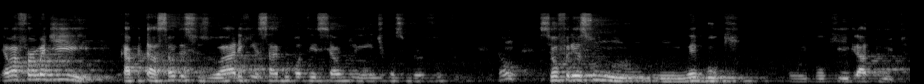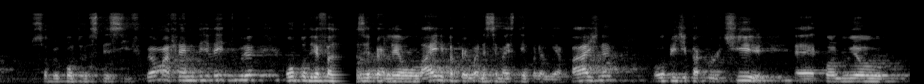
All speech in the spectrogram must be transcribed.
é uma forma de captação desse usuário e, quem sabe, um potencial cliente consumidor do futuro. Então, se eu ofereço um, e-book, um e-book gratuito, sobre o conteúdo específico. É uma ferramenta de leitura, ou poderia fazer para ler online, para permanecer mais tempo na minha página, ou pedir para curtir é, quando eu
